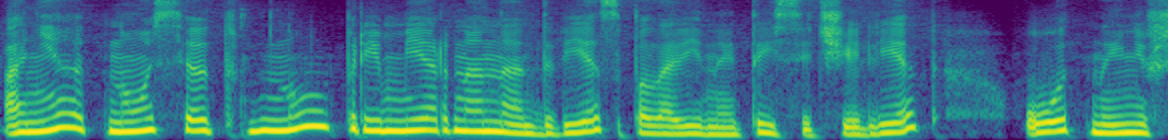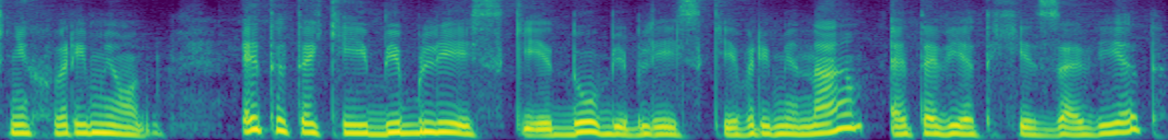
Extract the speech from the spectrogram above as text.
они относят, ну, примерно на две с половиной тысячи лет от нынешних времен. Это такие библейские, добиблейские времена, это Ветхий Завет,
